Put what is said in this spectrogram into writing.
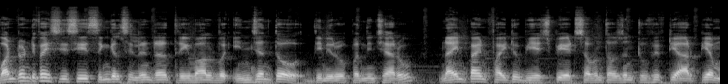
One twenty five CC single cylinder three valve ఇంజన్తో దీన్ని రూపొందించారు. Nine point five two BHP eight seven thousand two fifty RPM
